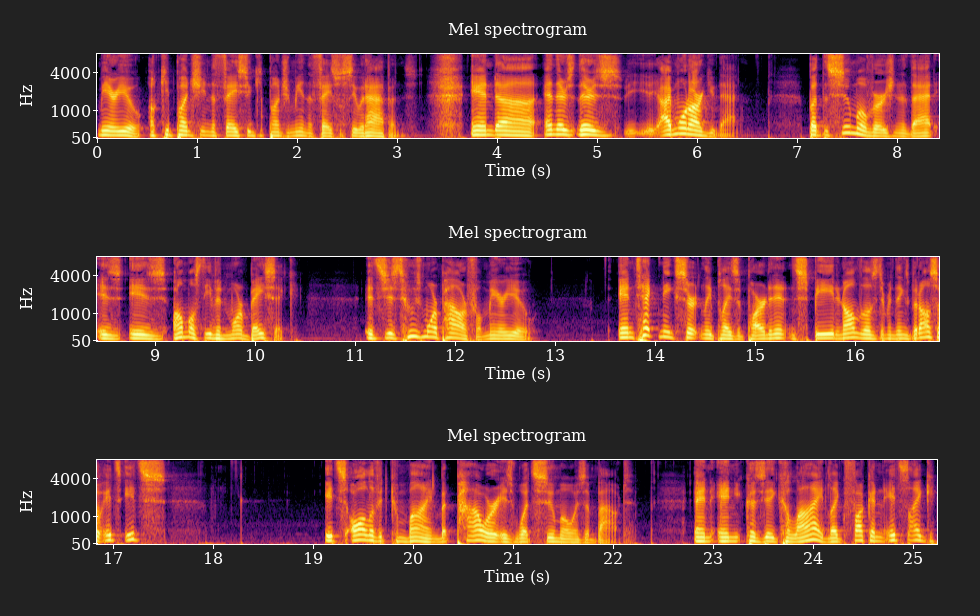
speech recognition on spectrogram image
me or you. I'll keep punching you in the face. You keep punching me in the face. We'll see what happens. And uh, and there's there's I won't argue that, but the sumo version of that is is almost even more basic. It's just who's more powerful, me or you. And technique certainly plays a part in it, and speed, and all those different things. But also, it's it's it's all of it combined. But power is what sumo is about and and because they collide like fucking it's like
